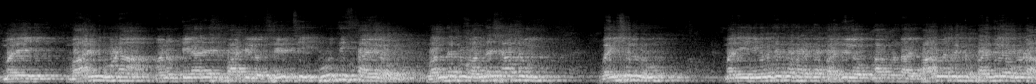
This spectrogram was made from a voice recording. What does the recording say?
మరి వారిని కూడా మనం టీఆర్ఎస్ పార్టీలో చేర్చి పూర్తి స్థాయిలో వందకు వంద శాతం వయసులు మరి నియోజకవర్గ పరిధిలో కాకుండా పార్లమెంట్ పరిధిలో కూడా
